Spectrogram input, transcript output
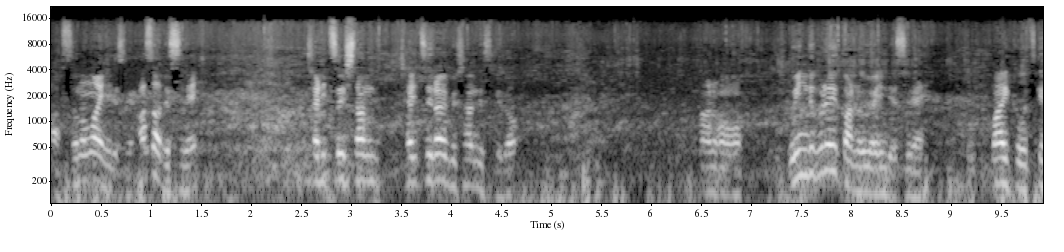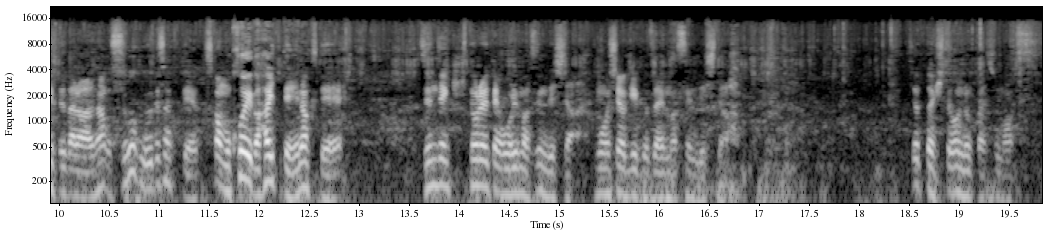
あ、その前にですね、朝ですね、チャリ通したん、チャリ通ライブしたんですけど、あの、ウィンドブレーカーの上にですね、マイクをつけてたら、なんかすごくうるさくて、しかも声が入っていなくて、全然聞き取れておりませんでした。申し訳ございませんでした。ちょっと人を抜かします。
